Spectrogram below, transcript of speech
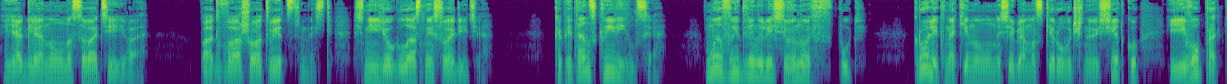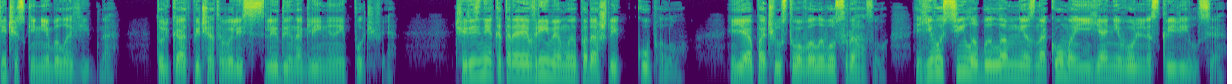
Я глянул на Саватеева. «Под вашу ответственность. С нее глаз не сводите». Капитан скривился. Мы выдвинулись вновь в путь. Кролик накинул на себя маскировочную сетку, и его практически не было видно. Только отпечатывались следы на глиняной почве. Через некоторое время мы подошли к куполу. Я почувствовал его сразу. Его сила была мне знакома, и я невольно скривился.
